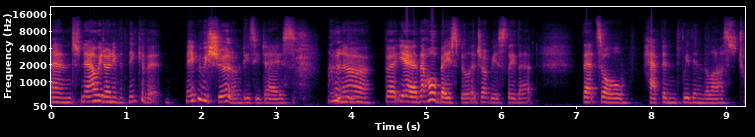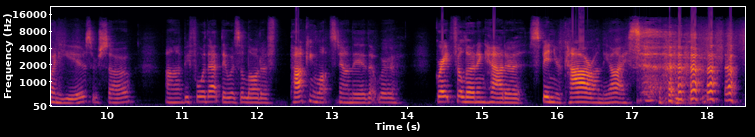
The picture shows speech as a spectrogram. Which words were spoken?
and now we don't even think of it. Maybe we should on busy days. I don't know, but yeah, the whole base village, obviously that that's all happened within the last twenty years or so. Uh, before that, there was a lot of parking lots down there that were great for learning how to spin your car on the ice.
